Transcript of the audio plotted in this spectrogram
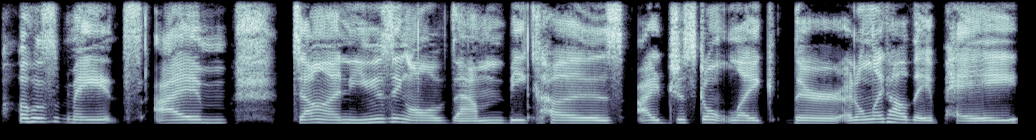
Postmates. I'm done using all of them because I just don't like their, I don't like how they pay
